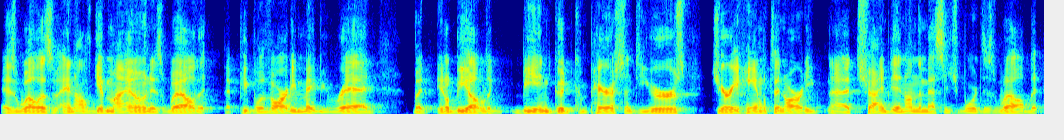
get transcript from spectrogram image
as well as, and I'll give my own as well that that people have already maybe read but it'll be able to be in good comparison to yours. Jerry Hamilton already uh, chimed in on the message boards as well. But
